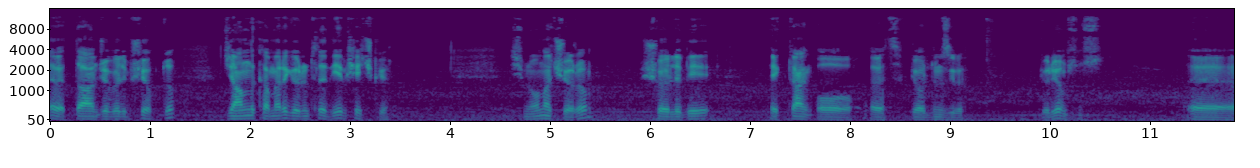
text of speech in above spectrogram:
evet daha önce böyle bir şey yoktu. Canlı kamera görüntüle diye bir şey çıkıyor. Şimdi onu açıyorum. Şöyle bir ekran. o evet gördüğünüz gibi. Görüyor musunuz? Ee,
